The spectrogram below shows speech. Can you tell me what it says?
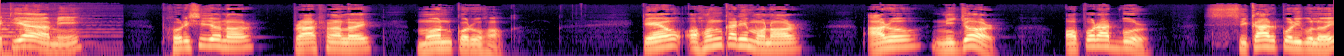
এতিয়া আমি ফৰিচীজনৰ প্ৰাৰ্থনালৈ মন কৰোঁ হওক। তেওঁ অহংকাৰী মনৰ আৰু নিজৰ অপৰাধবোৰ স্বীকাৰ কৰিবলৈ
